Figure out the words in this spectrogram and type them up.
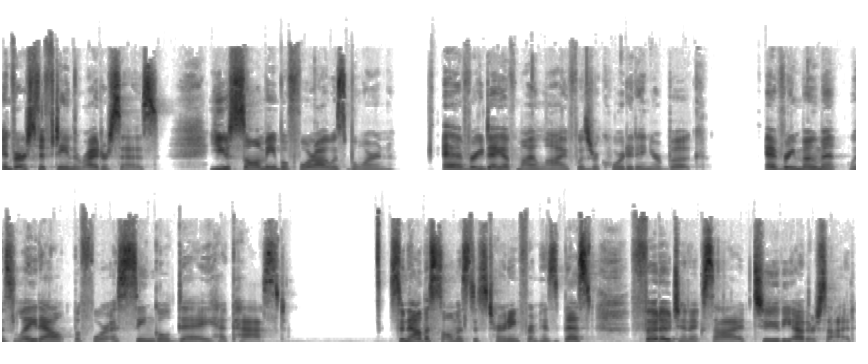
In verse 15, the writer says, You saw me before I was born. Every day of my life was recorded in your book. Every moment was laid out before a single day had passed. So now the psalmist is turning from his best photogenic side to the other side,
